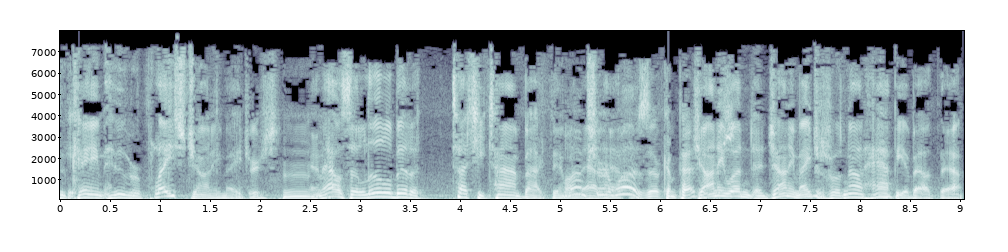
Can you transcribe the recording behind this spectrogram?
Who came who replaced Johnny Majors, and that was a little bit of touchy time back then. Well, I'm sure it was. They're competitors. Johnny wasn't. uh, Johnny Majors was not happy about that.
